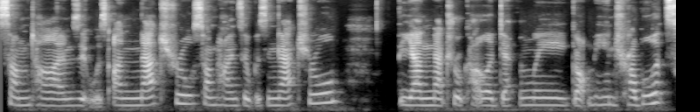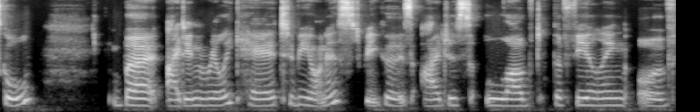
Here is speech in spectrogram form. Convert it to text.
Sometimes it was unnatural, sometimes it was natural. The unnatural color definitely got me in trouble at school, but I didn't really care to be honest because I just loved the feeling of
